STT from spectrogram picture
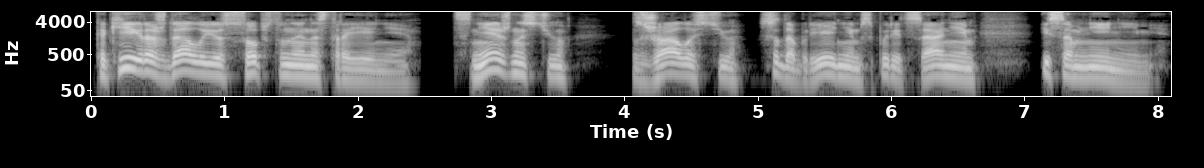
какие рождало ее собственное настроение, с нежностью, с жалостью, с одобрением, с порицанием и сомнениями.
